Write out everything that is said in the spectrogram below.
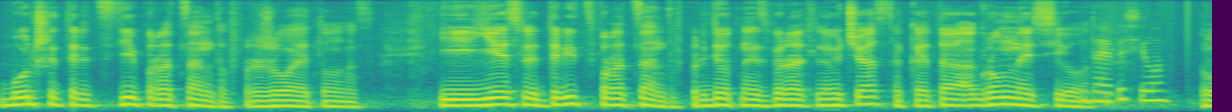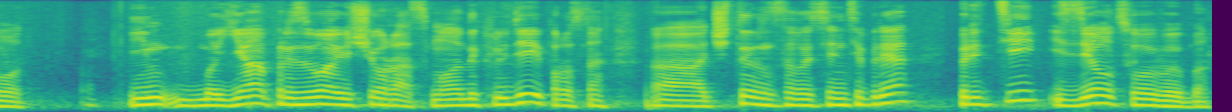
больше 30% проживает у нас. И если 30% придет на избирательный участок, это огромная сила. Да, это сила. Вот. И я призываю еще раз молодых людей просто 14 а, сентября прийти и сделать свой выбор.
